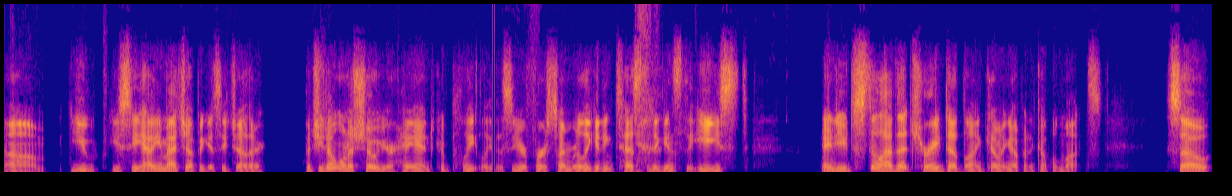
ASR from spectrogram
Um, you you see how you match up against each other, but you don't want to show your hand completely. This is your first time really getting tested against the East, and you'd still have that trade deadline coming up in a couple months. So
